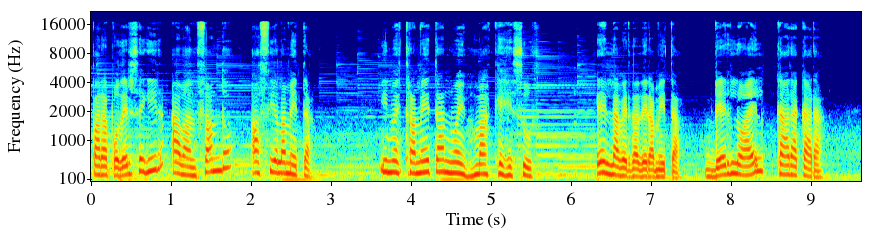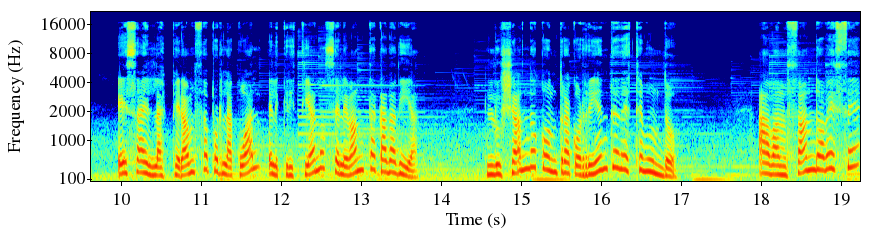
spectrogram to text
para poder seguir avanzando hacia la meta. Y nuestra meta no es más que Jesús, es la verdadera meta, verlo a Él cara a cara. Esa es la esperanza por la cual el cristiano se levanta cada día luchando contra corriente de este mundo, avanzando a veces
